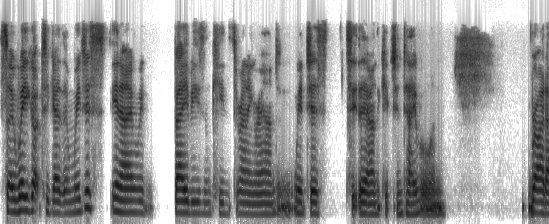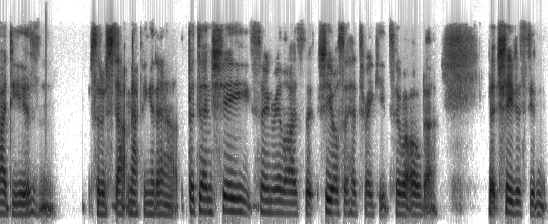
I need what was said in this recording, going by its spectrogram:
So we got together and we just, you know, with babies and kids running around and we'd just sit there on the kitchen table and write ideas and sort of start mapping it out. But then she soon realized that she also had three kids who were older, that she just didn't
